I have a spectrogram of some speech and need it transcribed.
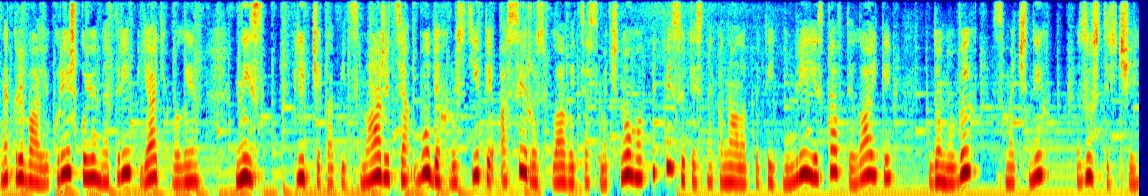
накриваю кришкою на 3-5 хвилин. Низ хлібчика підсмажиться, буде хрустіти, а сир розплавиться смачного. Підписуйтесь на канал Апетитні мрії, ставте лайки. До нових смачних зустрічей!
